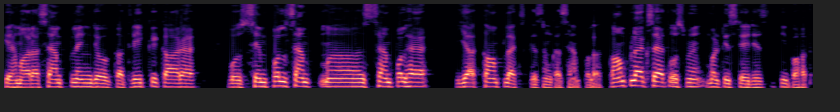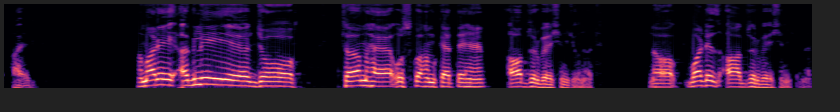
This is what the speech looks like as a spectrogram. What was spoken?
कि हमारा सैम्पलिंग जो का तरीक़ेकार है वो सिंपल सैंपल है या कॉम्प्लेक्स किस्म का सैंपल है। कॉम्प्लेक्स है तो उसमें मल्टी स्टेजेस की बात आएगी। हमारी अगली जो टर्म है, उसको हम कहते हैं observation unit what is observation unit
